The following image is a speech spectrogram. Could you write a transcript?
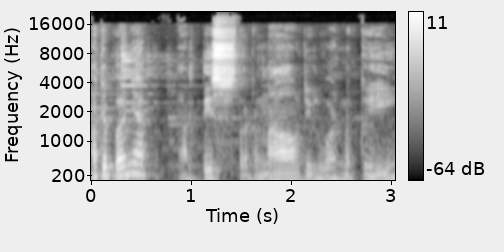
Ada banyak artis terkenal di luar negeri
